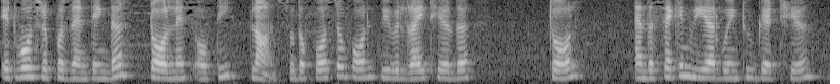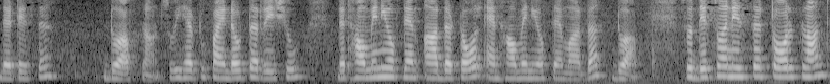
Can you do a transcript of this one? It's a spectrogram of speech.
It was representing the tallness of the plant. So the first of all we will write here the tall and the second we are going to get here that is the dwarf plant. So we have to find out the ratio that how many of them are the tall and how many of them are the dwarf. So this one is the tall plant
